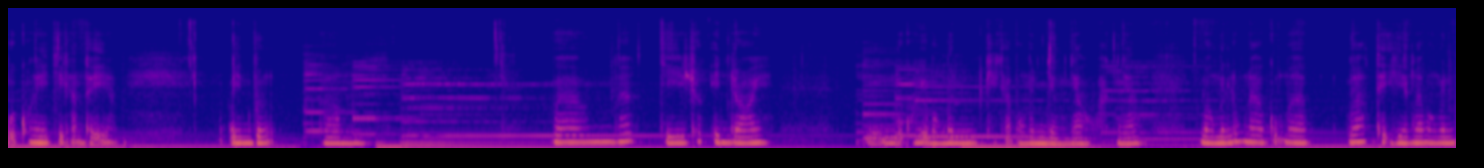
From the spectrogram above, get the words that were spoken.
mối quan hệ chị cảm thấy bền vững. Um, và chị rất enjoy mối quan hệ bọn mình khi cả bọn mình giận nhau hoặc nhau. Bọn mình lúc nào cũng uh, thể hiện là bọn mình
